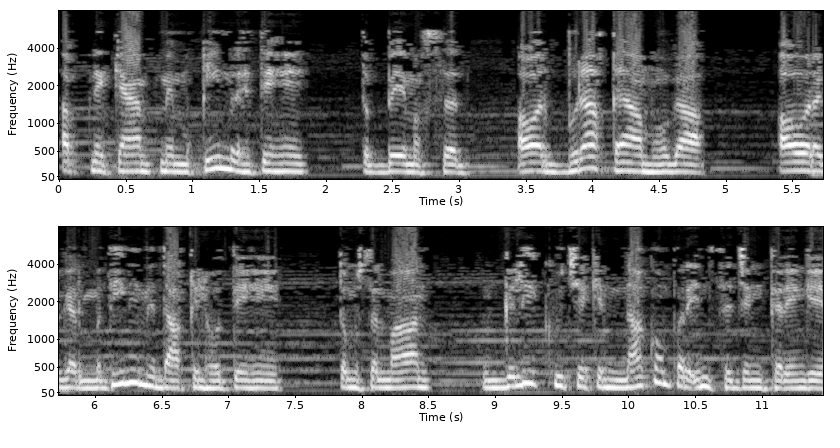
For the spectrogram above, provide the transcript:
اپنے کیمپ میں مقیم رہتے ہیں تو بے مقصد اور برا قیام ہوگا۔ اور اگر مدینے میں داخل ہوتے ہیں، تو مسلمان گلی کوچے کے ناکوں پر ان سے جنگ کریں گے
